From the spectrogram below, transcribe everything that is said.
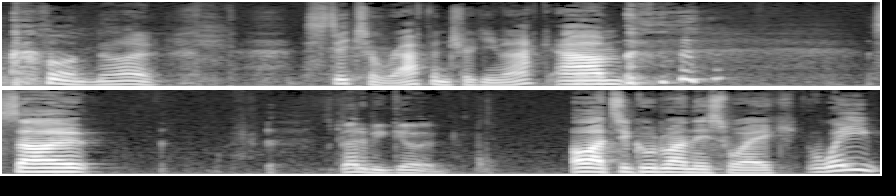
oh no, stick to rapping, Tricky Mac. Um, so Better be good. oh, it's a good one this week. We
